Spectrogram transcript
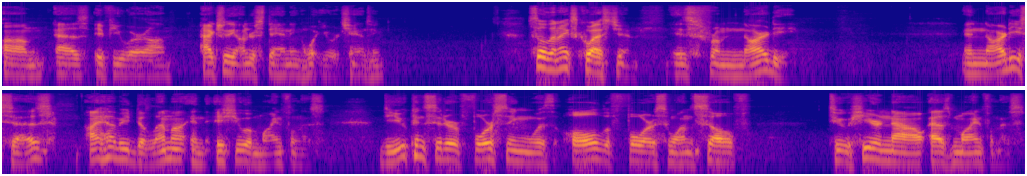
um, as if you were um, actually understanding what you were chanting. So the next question is from Nardi. And Nardi says, I have a dilemma in the issue of mindfulness. do you consider forcing with all the force oneself to here now as mindfulness?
